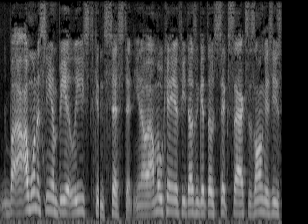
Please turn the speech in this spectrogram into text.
But I want to see him be at least consistent. You know, I'm okay if he doesn't get those six sacks as long as he's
